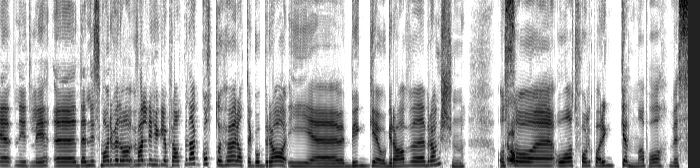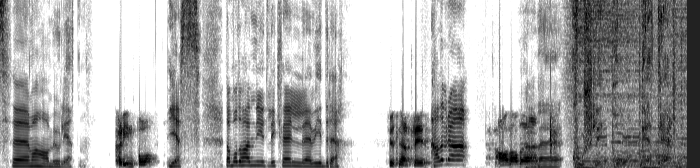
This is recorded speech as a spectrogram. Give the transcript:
er nydelig. Eh, Dennis Marve, det var veldig hyggelig å prate med deg. Godt å høre at det går bra i eh, bygge- og gravbransjen. Og, så, eh, og at folk bare gønner på hvis eh, man har muligheten. Klin på. Yes. Da må du ha en nydelig kveld eh, videre. Tusen hjertelig. Ha det bra! Ha det. Ha det. Det Koselig på P3.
